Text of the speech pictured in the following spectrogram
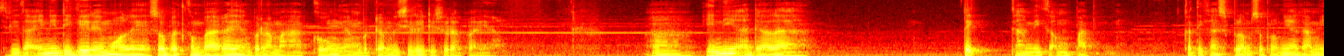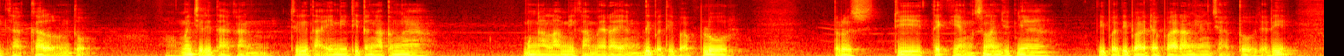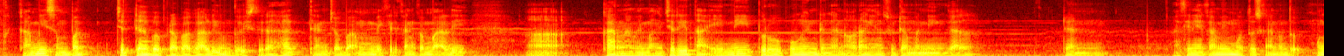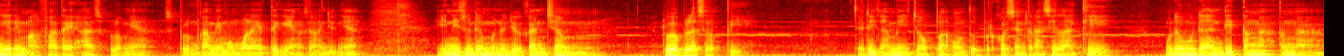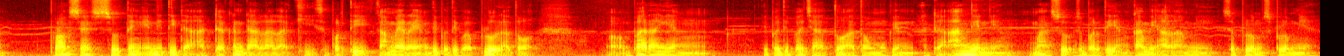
Cerita ini dikirim oleh sobat kembara yang bernama Agung yang berdomisili di Surabaya. Uh, ini adalah take kami keempat ketika sebelum-sebelumnya kami gagal untuk menceritakan cerita ini di tengah-tengah mengalami kamera yang tiba-tiba blur terus di take yang selanjutnya tiba-tiba ada barang yang jatuh jadi kami sempat jeda beberapa kali untuk istirahat dan coba memikirkan kembali uh, karena memang cerita ini berhubungan dengan orang yang sudah meninggal dan akhirnya kami memutuskan untuk mengirim Al-Fatihah sebelumnya sebelum kami memulai take yang selanjutnya. Ini sudah menunjukkan jam 12 lebih. Jadi kami coba untuk berkonsentrasi lagi. Mudah-mudahan di tengah-tengah proses syuting ini tidak ada kendala lagi seperti kamera yang tiba-tiba blur atau uh, barang yang tiba-tiba jatuh atau mungkin ada angin yang masuk seperti yang kami alami sebelum-sebelumnya.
